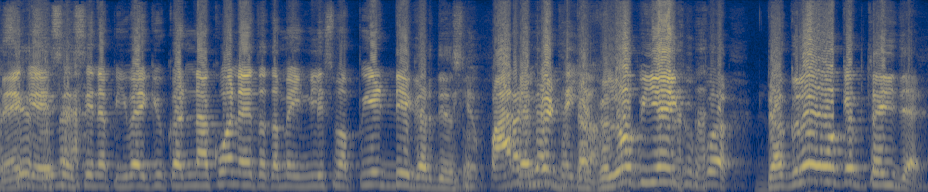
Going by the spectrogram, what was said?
મેં કે એસએસસી ના- પીવાય ક્યુ કરી નાખો ને તો તમે ઇંગ્લિશમાં પીએચડી કરી દેશો. ઢગલો પીવાયક્યુ ઢગલો વોકેપ થઈ જાય.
